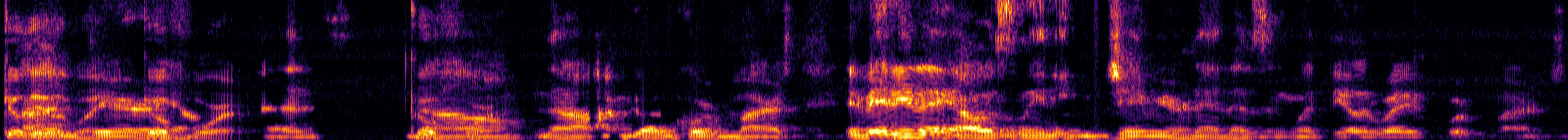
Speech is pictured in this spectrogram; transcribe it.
go the other I'm way. Go for it. Go no, no, I'm going Corbin Myers. If anything, I was leaning Jamie Hernandez and went the other way, Corbin Myers.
